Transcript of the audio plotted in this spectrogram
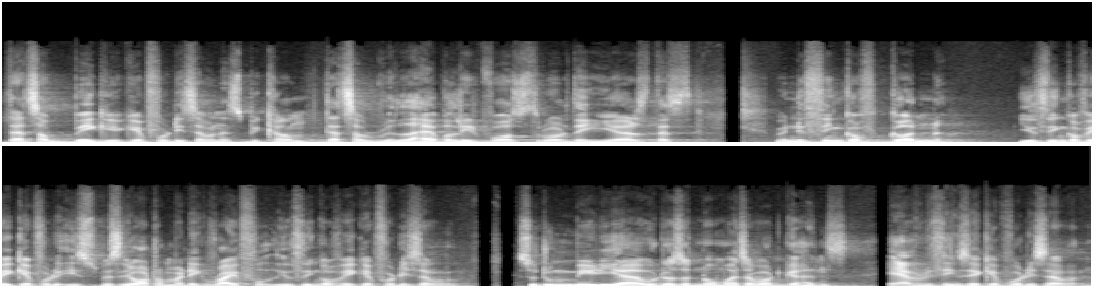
That's how big AK 47 has become. That's how reliable it was throughout the years. That's when you think of gun, you think of AK 40, especially automatic rifle, you think of AK 47. So, to media who doesn't know much about guns, everything's AK 47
